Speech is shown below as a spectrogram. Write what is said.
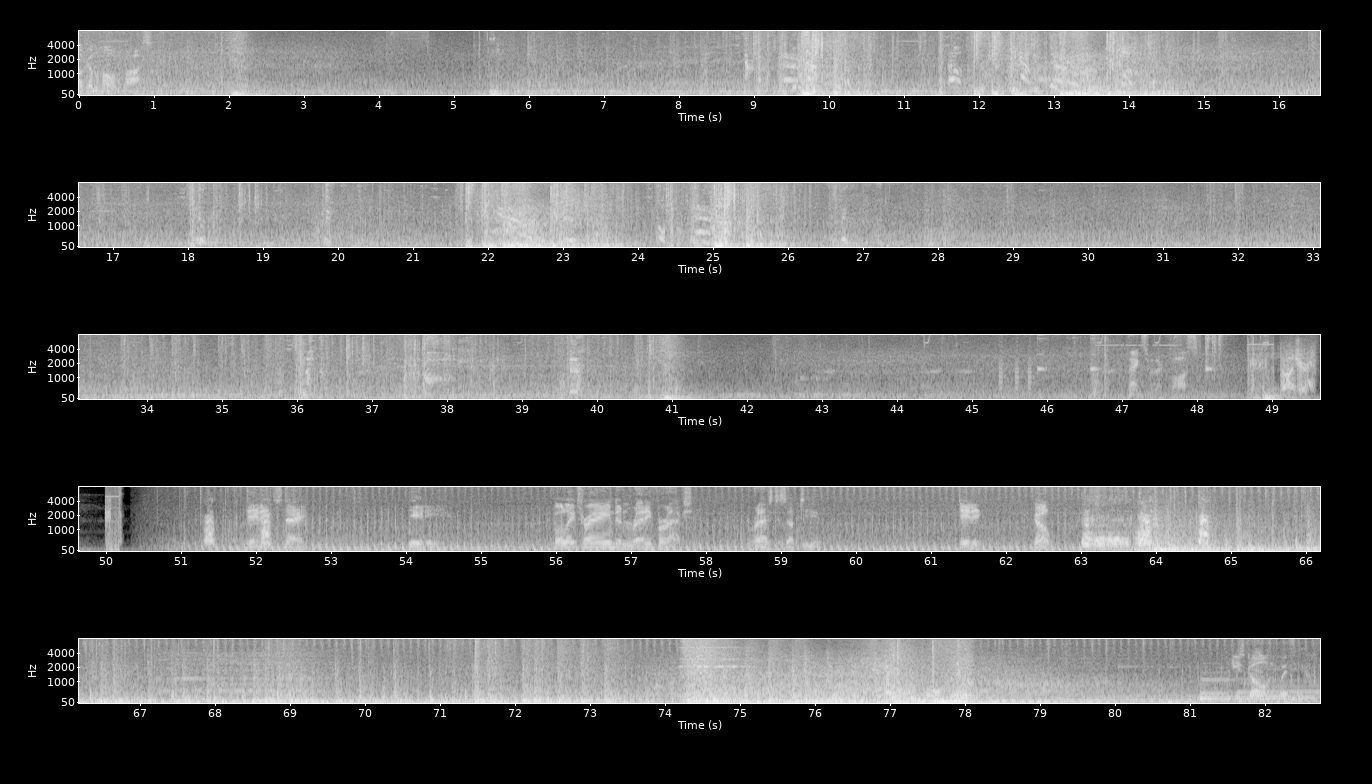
Welcome home, boss. Thanks for that, boss. Roger. DD, stay. DD. Fully trained and ready for action. The rest is up to you. DD, go! He's going with you.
